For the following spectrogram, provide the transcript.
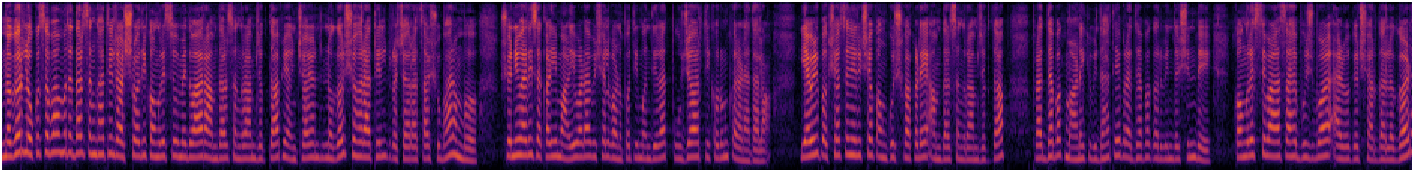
नगर लोकसभा मतदारसंघातील राष्ट्रवादी काँग्रेसचे उमेदवार आमदार संग्राम जगताप यांच्या नगर शहरातील प्रचाराचा शुभारंभ शनिवारी सकाळी माळीवाडा विशाल गणपती मंदिरात पूजा आरती करून करण्यात आला. यावेळी पक्षाचे निरीक्षक अंकुश काकडे आमदार संग्राम जगताप प्राध्यापक माणिक विधाते प्राध्यापक अरविंद शिंदे काँग्रेसचे बाळासाहेब भुजबळ अॅडव्होकेट शारदा लगड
